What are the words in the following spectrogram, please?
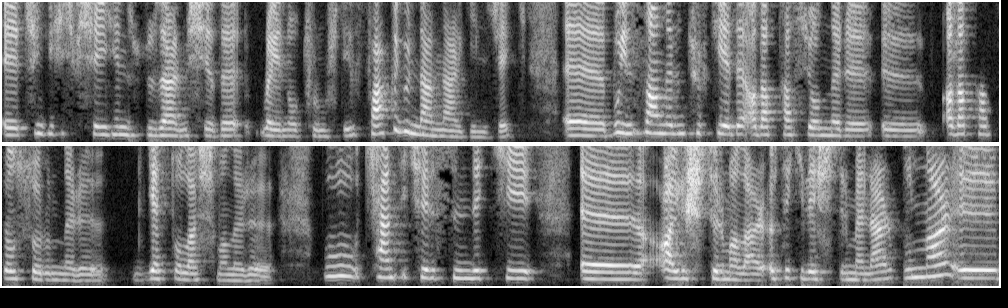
E, çünkü hiçbir şey henüz düzelmiş ya da rayına oturmuş değil. Farklı gündemler gelecek. E, bu insanların Türkiye'de adaptasyonları, e, adaptasyon sorunları, gettolaşmaları, bu kent içerisindeki e, ayrıştırmalar, ötekileştirmeler bunlar e,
